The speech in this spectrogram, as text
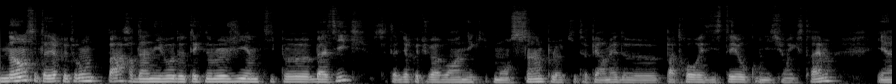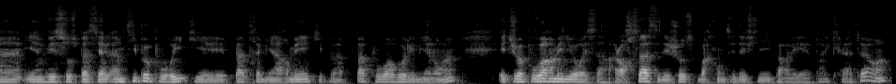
Non, c'est-à-dire que tout le monde part d'un niveau de technologie un petit peu basique, c'est-à-dire que tu vas avoir un équipement simple qui te permet de pas trop résister aux conditions extrêmes. Il y, a un, un vaisseau spatial un petit peu pourri qui est pas très bien armé, qui va pas pouvoir voler bien loin, et tu vas pouvoir améliorer ça. Alors ça, c'est des choses par contre c'est défini par les, par les créateurs. Hein.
